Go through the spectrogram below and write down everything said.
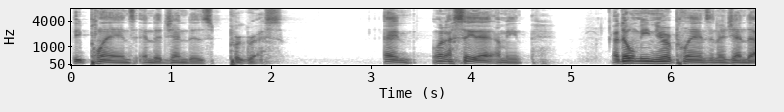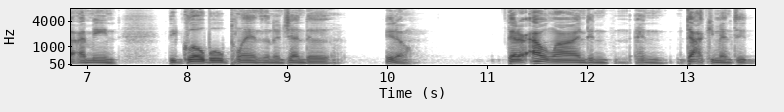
the plans and agendas progress. And when I say that, I mean I don't mean your plans and agenda. I mean the global plans and agenda, you know, that are outlined and, and documented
